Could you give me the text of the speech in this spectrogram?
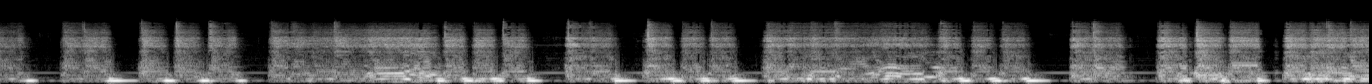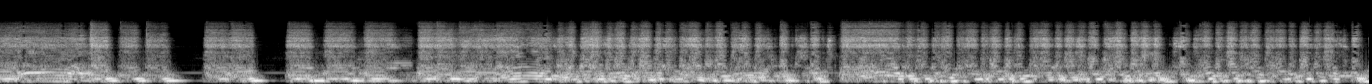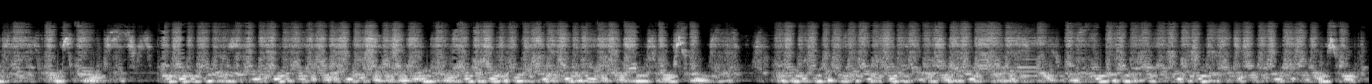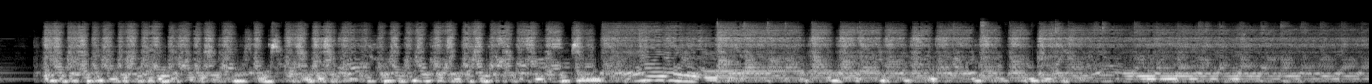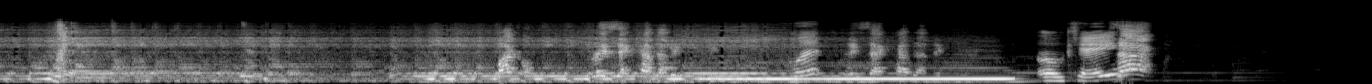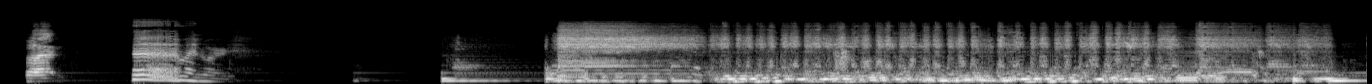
Michael, I'm Let Zach have that victory. What? Let Zach have that victory. Okay. Zach! Alright. Uh, my lord.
